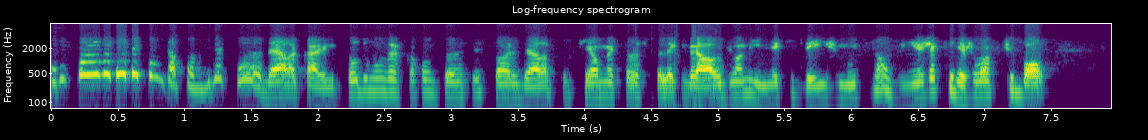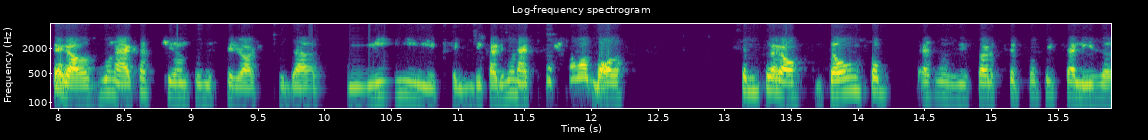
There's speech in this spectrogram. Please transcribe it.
essa história vai poder contar pra vida toda dela, cara. E todo mundo vai ficar contando essa história dela, porque é uma história super legal de uma menina que desde muito novinha já queria jogar futebol. pegava as bonecas, tirando todo o estereótipo da menininha que tem que brincar de boneca, e achava uma bola. É muito legal. Então, são essas histórias que você potencializa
